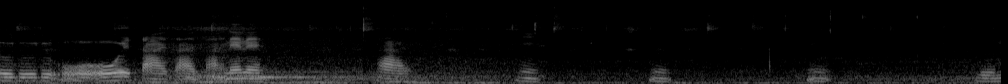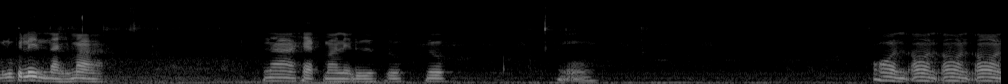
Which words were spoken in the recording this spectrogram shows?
ดูดูดูโอ้ยตายตายตายแน่แน่ตายอืมอืมอืมดูไม่รู้ไปเล่นไหนมา หน้าแหกมาเนี่ยดูดูดูโอ้อ้อนอ้อนอ้อนอ้อน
